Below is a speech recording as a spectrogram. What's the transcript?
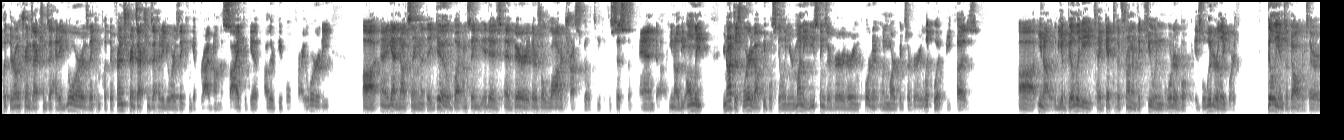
put their own transactions ahead of yours. They can put their friends' transactions ahead of yours. They can get bribed on the side to give other people priority. Uh, and again, not saying that they do, but I'm saying it is a very, there's a lot of trust built into the system. And, uh, you know, the only, you're not just worried about people stealing your money. These things are very, very important when markets are very liquid because, uh, you know, the ability to get to the front of the queue in order book is literally worth billions of dollars. There are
